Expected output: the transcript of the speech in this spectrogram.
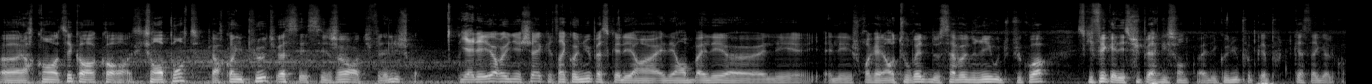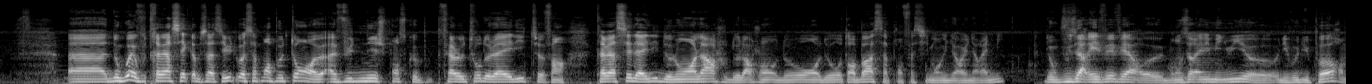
Alors quand tu sais quand, quand sont en pente, alors quand il pleut, tu vois, c'est genre tu fais la luche quoi. Il y a d'ailleurs une échelle qui est très connue parce qu'elle est, elle est, en, elle est, elle est, elle est, je crois qu'elle est entourée de savonnerie ou de plus quoi, ce qui fait qu'elle est super glissante quoi. Elle est connue pour te, pour casser la gueule quoi. Donc ouais, vous traversez comme ça assez vite. Ouais, ça prend un peu de temps à vue de nez, je pense que faire le tour de la élite, enfin traverser la élite de long en large ou de, large en- haut, de haut en bas, ça prend facilement une heure, une heure et demie. Donc vous arrivez vers euh, 11h30 minuit euh, au niveau du port.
